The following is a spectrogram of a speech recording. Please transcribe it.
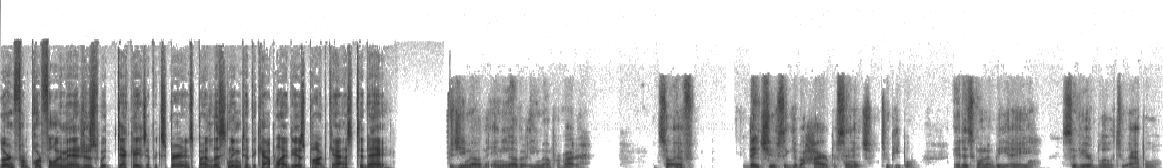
Learn from portfolio managers with decades of experience by listening to the Capital Ideas podcast today. Gmail than any other email provider. So if they choose to give a higher percentage to people, it is going to be a severe blow to Apple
